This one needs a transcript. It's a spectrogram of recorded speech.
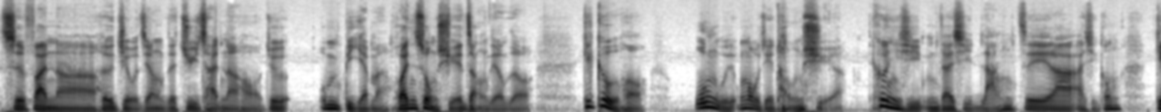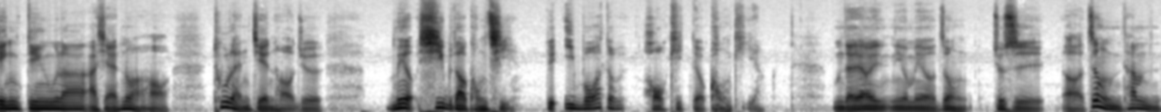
吃饭呐、喝酒这样的聚餐呐吼，就我们毕业嘛，欢送学长这样子哦。结果吼，我我我有一个同学啊，可能是唔知是人多啦，还是讲紧张啦，还是安怎吼，突然间吼就没有吸不到空气，就一波都呼吸到空气啊。我们大家，你有没有这种？就是呃，这种他们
